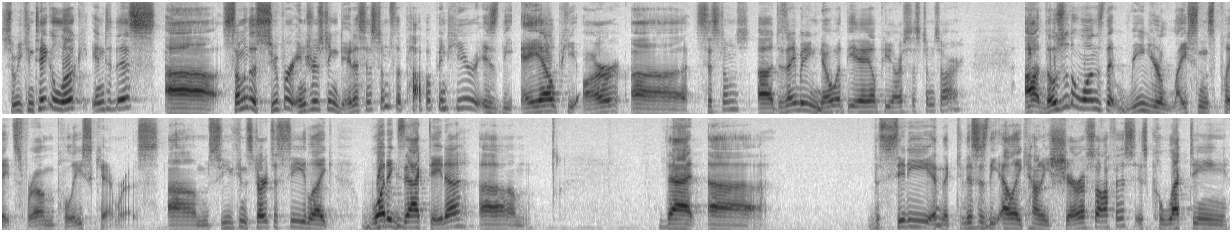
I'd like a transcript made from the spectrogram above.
So we can take a look into this. Uh, some of the super interesting data systems that pop up in here is the ALPR uh, systems. Uh, does anybody know what the ALPR systems are? Uh, those are the ones that read your license plates from police cameras. Um, so you can start to see like what exact data um, that uh, the city and the, this is the LA County Sheriff's Office is collecting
